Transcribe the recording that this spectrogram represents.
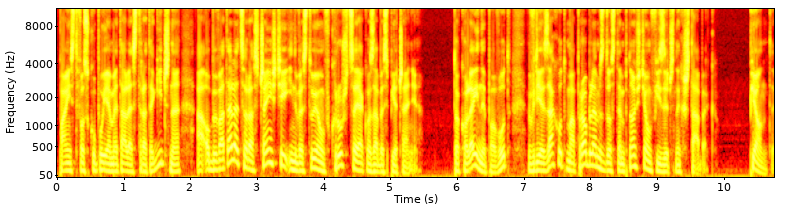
Państwo skupuje metale strategiczne, a obywatele coraz częściej inwestują w kruszce jako zabezpieczenie. To kolejny powód, gdzie Zachód ma problem z dostępnością fizycznych sztabek. Piąty.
